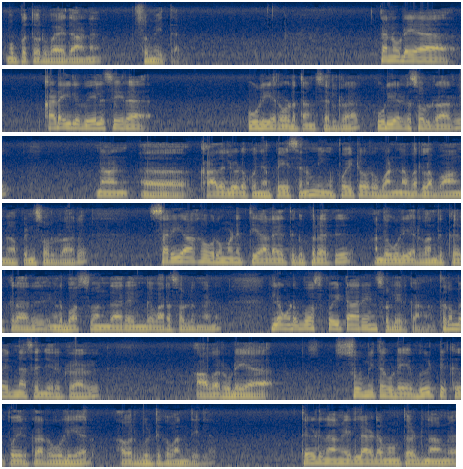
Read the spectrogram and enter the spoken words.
முப்பத்தொரு வயதான சுமிதா தன்னுடைய கடையில் வேலை செய்கிற ஊழியரோடு தான் செல்கிறார் ஊழியர்கிட்ட சொல்கிறாரு நான் காதலியோட கொஞ்சம் பேசணும். நீங்கள் போயிட்டு ஒரு ஒன் ஹவரில் வாங்க அப்படின்னு சொல்கிறாரு சரியாக ஒரு மணித்தி ஆலயத்துக்கு பிறகு அந்த ஊழியர் வந்து கேட்குறாரு எங்களோட பாஸ் வந்தார் எங்கே வர சொல்லுங்கன்னு. இல்லை உங்களோட பாஸ் போயிட்டாரேன்னு சொல்லியிருக்காங்க. திரும்ப என்ன செஞ்சுருக்கிறாரு? அவருடைய சுமிதாவுடைய வீட்டுக்கு போயிருக்கார் ஊழியர் அவர் வீட்டுக்கு வந்தில்லை. தேடினாங்க எல்லா இடமும் தேடினாங்க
